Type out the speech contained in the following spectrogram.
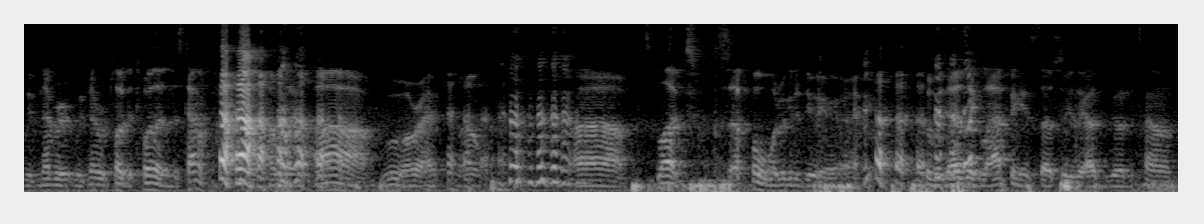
we've never, we've never plugged a toilet in this town. I'm like, ah, ooh, all right. Well, uh, it's plugged. So what are we gonna do here? but my dad's like laughing and stuff. So he's like, I'll just go into town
